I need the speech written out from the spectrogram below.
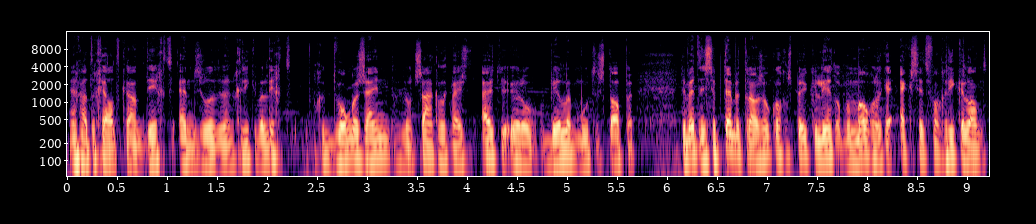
en gaat de geldkraan dicht. En zullen de Grieken wellicht gedwongen zijn, noodzakelijkwijs uit de euro willen moeten stappen. Er werd in september trouwens ook al gespeculeerd op een mogelijke exit van Griekenland.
